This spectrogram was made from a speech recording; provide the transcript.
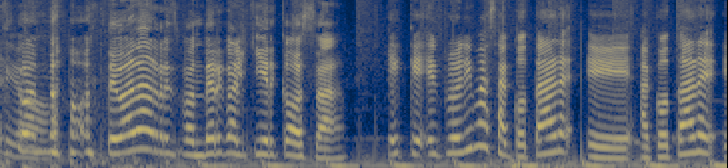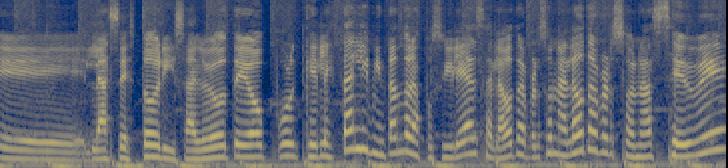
Claro. cuando te van a responder cualquier cosa. Es que el problema es acotar, eh, acotar eh, las stories al boteo porque le estás limitando las posibilidades a la otra persona. La otra persona se ve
